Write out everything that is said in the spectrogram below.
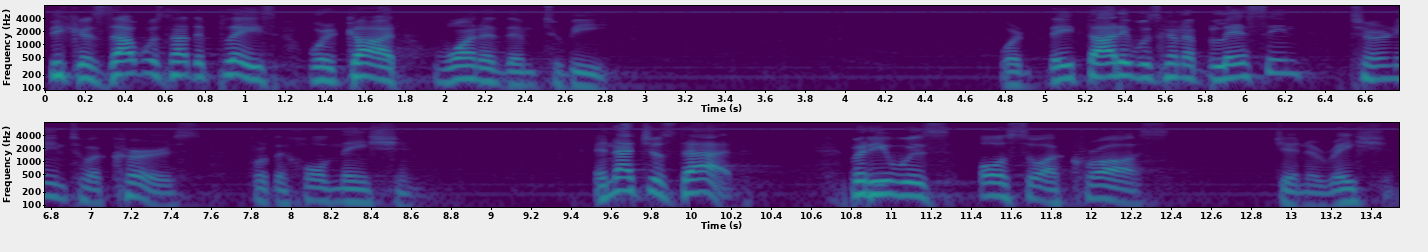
because that was not the place where God wanted them to be. Where they thought it was going to blessing turn into a curse for the whole nation. And not just that, but it was also across generations.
